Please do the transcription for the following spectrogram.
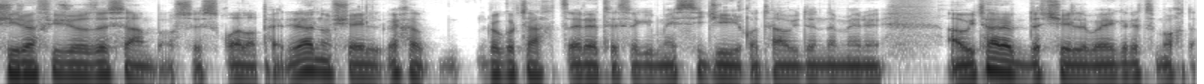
ჟირაფი ჟოზეს ამბავს ეს ყველაფერი რა. ნუ შეიძლება ახლა როგორც აღწერეთ, ესე იგი მესიჯი იყო თავიდან და მე ავითარებდი და შეიძლება ეგრეც მოხდა,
